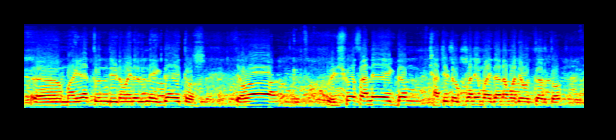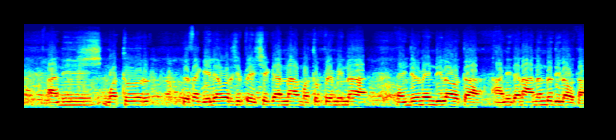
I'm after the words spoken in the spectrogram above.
महिन्यातून दीड महिन्यातून एकदा येतो. तेव्हा विश्वासाने एकदम छाती टोकपणे मैदानामध्ये उतरतो. आणि मथुर जसा गेल्या वर्षी प्रेक्षकांना मथुरप्रेमींना एन्जॉयमेंट दिला होता आणि त्यांना आनंद दिला होता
